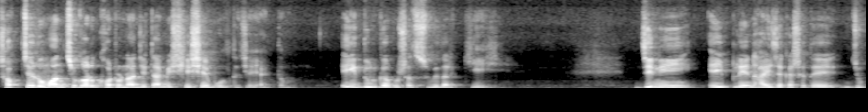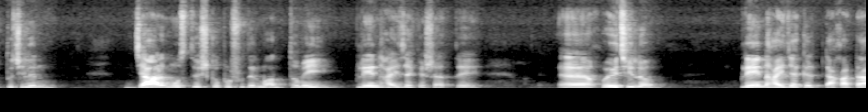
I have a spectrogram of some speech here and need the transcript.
সবচেয়ে রোমাঞ্চকর ঘটনা যেটা আমি শেষে বলতে চাই একদম, এই দুর্গাপ্রসাদ সুবেদার কে? যিনি এই প্লেন হাইজ্যাকের সাথে যুক্ত ছিলেন যার মস্তিষ্ক প্রসূতের মাধ্যমেই প্লেন হাইজ্যাকের সাথে হয়েছিল। প্লেন হাইজ্যাকের টাকাটা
